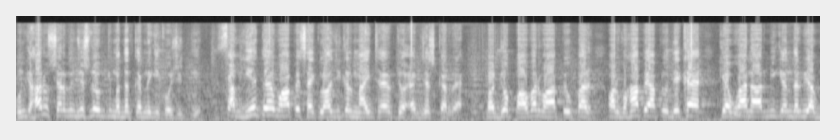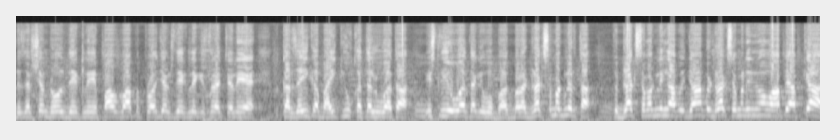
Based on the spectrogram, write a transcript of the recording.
ان کے ہر اس شخص جس نے ان کی مدد کرنے کی کوشش کی ہے۔ اب یہ تو ہے وہاں پہ سائیکلوجیکل مائٹ ہے جو ایگزسٹ کر رہا ہے۔ اور جو پاور وہاں پہ اوپر اور وہاں پہ آپ نے دیکھا ہے کہ افغان آرمی کے اندر بھی آپ ڈیزرشن رول دیکھ لیں وہاں پہ پروجیکٹس دیکھ لیں کس طرح چلے ہیں۔ کرزئی کا بھائی کیوں قتل ہوا تھا؟ اس لیے ہوا تھا کہ وہ بہت بڑا ڈرگ سمگلر تھا۔ تو ڈرگ سمگلنگ آپ جہاں پہ ڈرگ سمگلنگ ہو وہاں پہ آپ کیا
